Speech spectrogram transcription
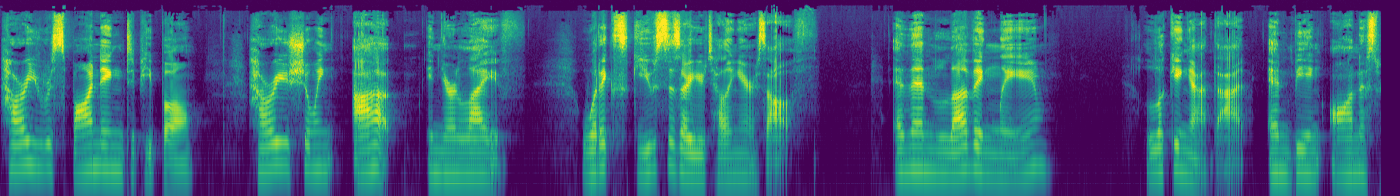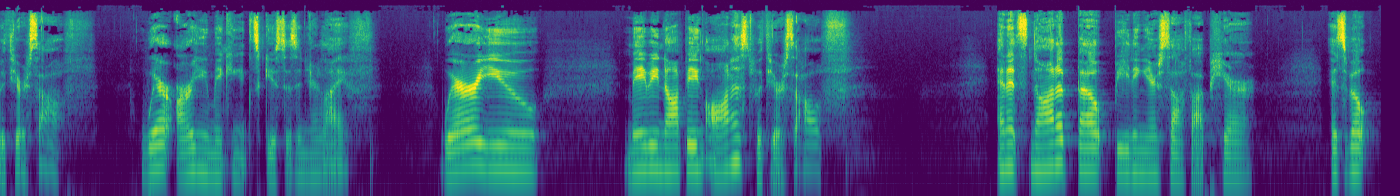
How are you responding to people? How are you showing up in your life? What excuses are you telling yourself? And then lovingly looking at that and being honest with yourself. Where are you making excuses in your life? Where are you maybe not being honest with yourself. And it's not about beating yourself up here. It's about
